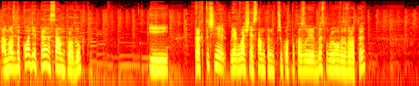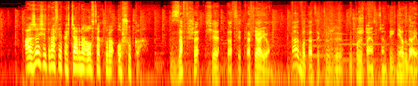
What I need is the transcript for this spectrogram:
Ale masz dokładnie ten sam produkt i praktycznie, jak właśnie sam ten przykład pokazuje, bezproblemowe zwroty, a że się trafi jakaś czarna owca, która oszuka. Zawsze się tacy trafiają. Albo tacy, którzy wypożyczają sprzęty, ich nie oddają.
